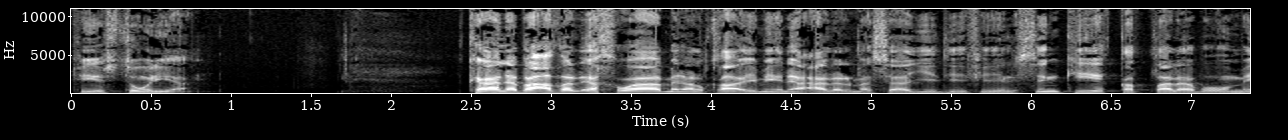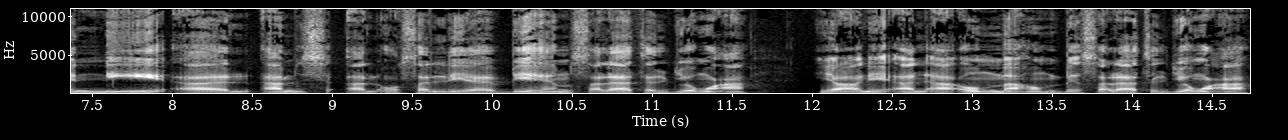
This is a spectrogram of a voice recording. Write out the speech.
في إستونيا. كان بعض الإخوة من القائمين على المساجد في هلسنكي قد طلبوا مني أن أمس أن أصلي بهم صلاة الجمعة يعني أن أؤمهم بصلاة الجمعة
